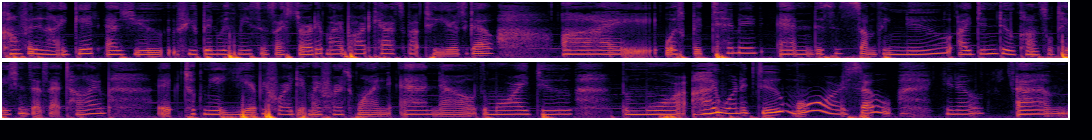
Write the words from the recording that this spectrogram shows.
confident I get as you if you've been with me since I started my podcast about 2 years ago. I was a bit timid, and this is something new. I didn't do consultations at that time. It took me a year before I did my first one, and now the more I do, the more I want to do more. So, you know, um,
